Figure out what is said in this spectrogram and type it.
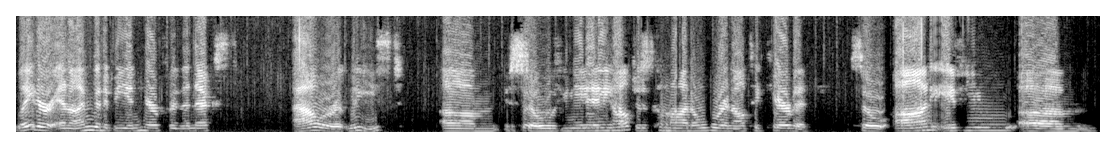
later, and I'm going to be in here for the next hour at least. Um, so if you need any help, just come on over and I'll take care of it. So on, if you, um,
